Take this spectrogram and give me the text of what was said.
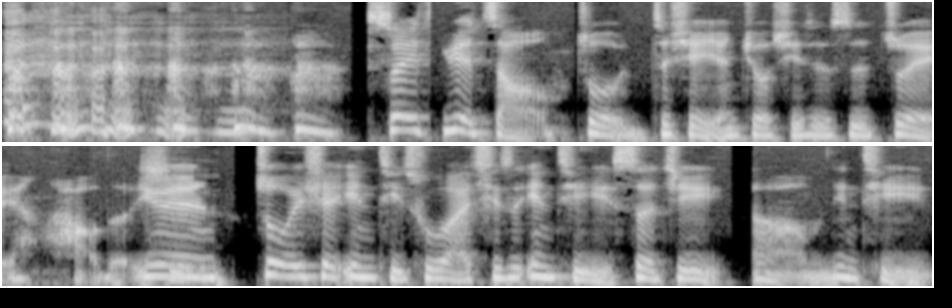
所以越早做这些研究其实是最好的，因为做一些硬体出来，其实硬体设计呃硬体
